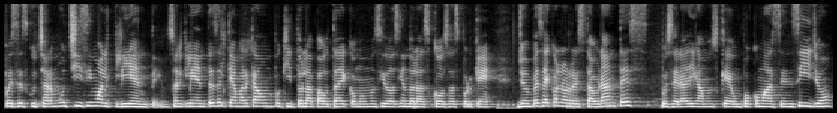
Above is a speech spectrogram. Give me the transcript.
pues escuchar muchísimo al cliente. O sea, el cliente es el que ha marcado un poquito la pauta de cómo hemos ido haciendo las cosas, porque yo empecé con los restaurantes, pues era digamos que un poco más sencillo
